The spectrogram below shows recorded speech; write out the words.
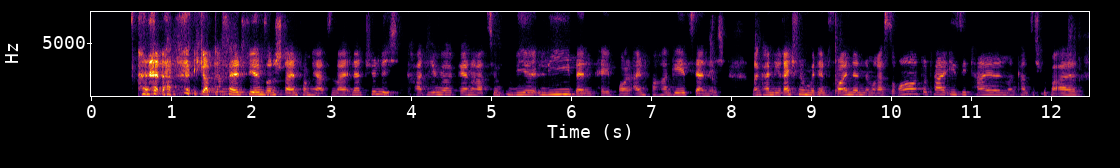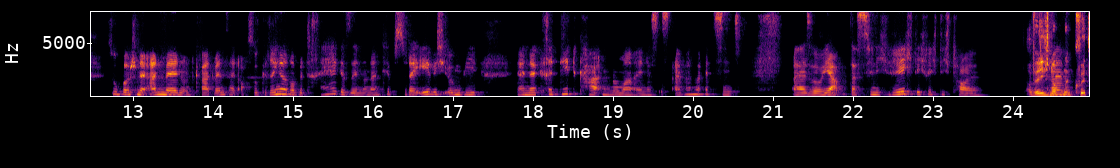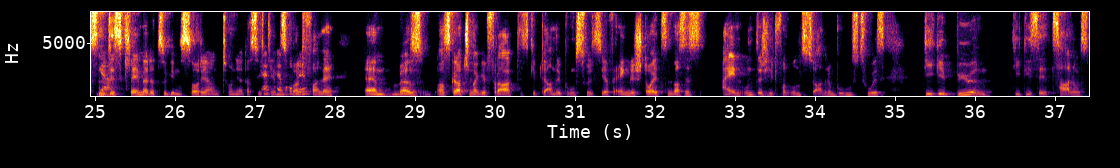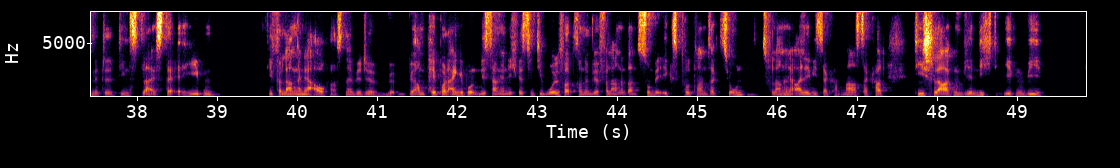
ich glaube, da fällt vielen so ein Stein vom Herzen, weil natürlich, gerade die jüngere Generation, wir lieben PayPal. Einfacher geht es ja nicht. Man kann die Rechnung mit den Freundinnen im Restaurant total easy teilen, man kann sich überall super schnell anmelden und gerade wenn es halt auch so geringere Beträge sind und dann tippst du da ewig irgendwie deine Kreditkartennummer ein, das ist einfach nur ätzend. Also ja, das finde ich richtig, richtig toll. Da würde ich noch einen kurzen ja. Disclaimer dazu geben. Sorry, Antonia, dass ich ja, dir ins Wort falle. Ähm, du hast gerade schon mal gefragt, es gibt ja andere Buchungstools, die auf Englisch Deutsch sind. Was ist ein Unterschied von uns zu anderen Buchungstools? Die Gebühren, die diese Zahlungsmitteldienstleister erheben, die verlangen ja auch was. Ne? Wir, wir, haben PayPal eingebunden, die sagen ja nicht, wir sind die Wohlfahrt, sondern wir verlangen dann Summe X pro Transaktion. Das verlangen ja alle Visa Card, Mastercard. Die schlagen wir nicht irgendwie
